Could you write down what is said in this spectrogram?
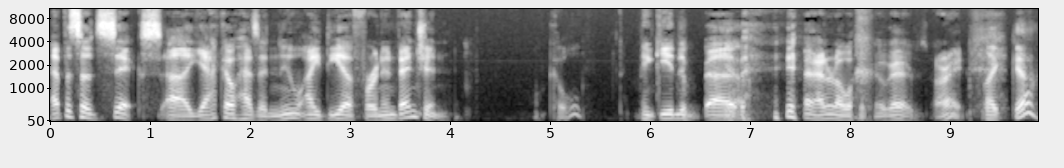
Episode six. Uh, Yakko has a new idea for an invention. Cool. Pinky and the. Uh, I don't know. Okay, all right. Like, yeah,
